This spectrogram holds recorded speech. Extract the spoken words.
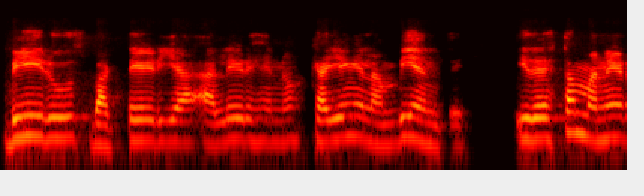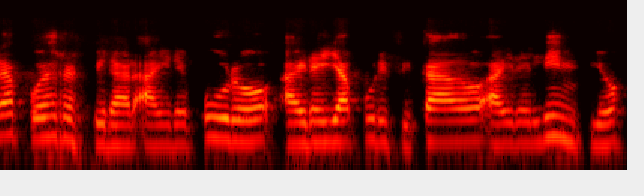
virus, bacterias, alérgenos que hay en el ambiente. Y de esta manera puedes respirar aire puro, aire ya purificado, aire limpio.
